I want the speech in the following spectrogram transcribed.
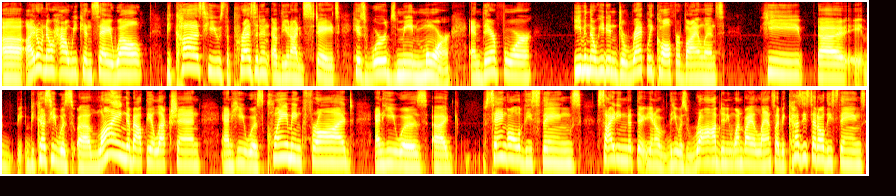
Uh, I don't know how we can say, well, because he was the president of the United States, his words mean more, and therefore, even though he didn't directly call for violence, he uh, because he was uh, lying about the election and he was claiming fraud and he was uh, saying all of these things, citing that you know he was robbed and he won by a landslide because he said all these things.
